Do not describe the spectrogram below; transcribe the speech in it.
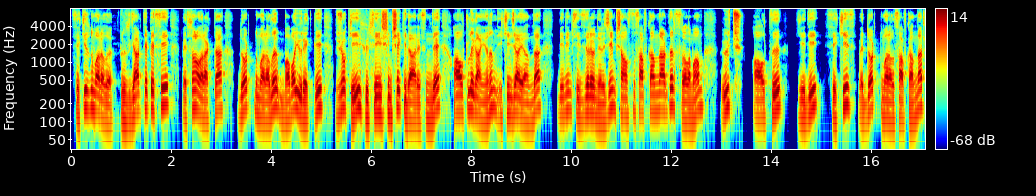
8 numaralı Rüzgar Tepesi ve son olarak da 4 numaralı Baba Yürekli Jockey Hüseyin Şimşek idaresinde Altılı Ganyan'ın ikinci ayağında benim sizlere önereceğim şanslı safkanlardır. Sıralamam 3, 6, 7, 8 ve 4 numaralı safkanlar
